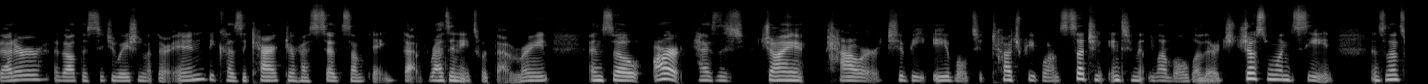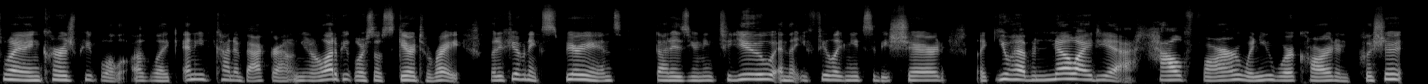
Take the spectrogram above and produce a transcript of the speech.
better about the situation that they're in because the character has said something that resonates with them, right? And so art has this giant power to be able to touch people on such an intimate level, whether it's just one scene. And so that's why I encourage people of like any kind of background. You know, a lot of people are so scared to write, but if you have an experience that is unique to you and that you feel like needs to be shared, like you have no idea how far when you work hard and push it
